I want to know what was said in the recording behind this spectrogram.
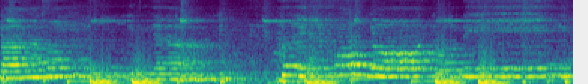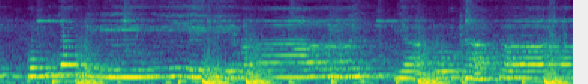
là thôn nhà. Hãy có nhọt đi không nhắc đi mai nhà rốt thẳng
